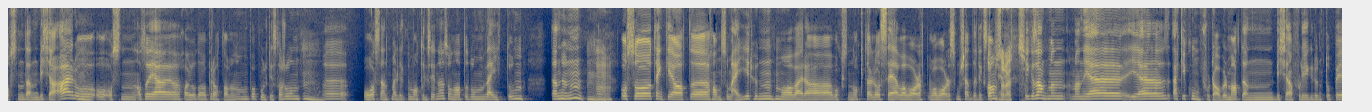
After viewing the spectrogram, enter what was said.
åssen den bikkja er, og, Mm. og Altså, jeg har jo da prata med noen på politistasjonen Mm. eh, og sendt melding til Mattilsynet, sånn at de veit om den hunden. Mm. Og så tenker jeg at uh, han som eier hunden, må være voksen nok til å se hva var det, hva var det som skjedde, liksom. Absolutt. Ikke sant? Men, men jeg, jeg er ikke komfortabel med at den bikkja flyr rundt oppi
